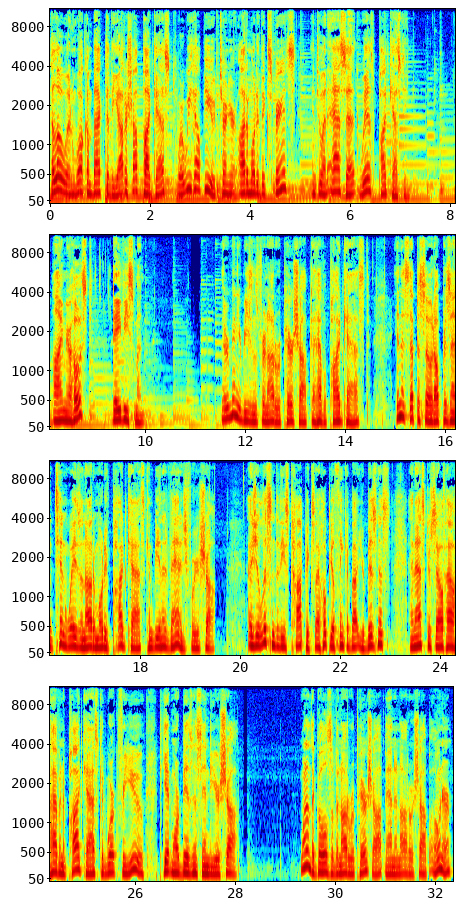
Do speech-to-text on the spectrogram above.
Hello, and welcome back to the Auto Shop Podcast, where we help you turn your automotive experience into an asset with podcasting. I'm your host, Dave Eastman. There are many reasons for an auto repair shop to have a podcast. In this episode, I'll present 10 ways an automotive podcast can be an advantage for your shop. As you listen to these topics, I hope you'll think about your business and ask yourself how having a podcast could work for you to get more business into your shop. One of the goals of an auto repair shop and an auto shop owner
